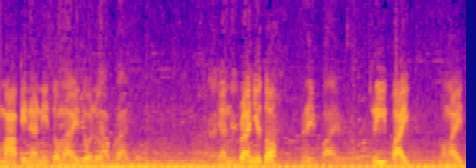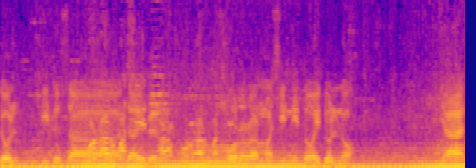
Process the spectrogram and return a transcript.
makina nito mga Brand new idol. Oh. brand new. Yan, brand new to. 3.5. 3.5 mga idol dito sa 4R machine diver. ha. 4R machine. 4R machine nito idol no. Yan,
